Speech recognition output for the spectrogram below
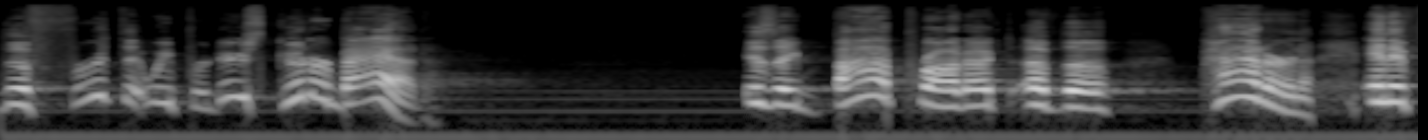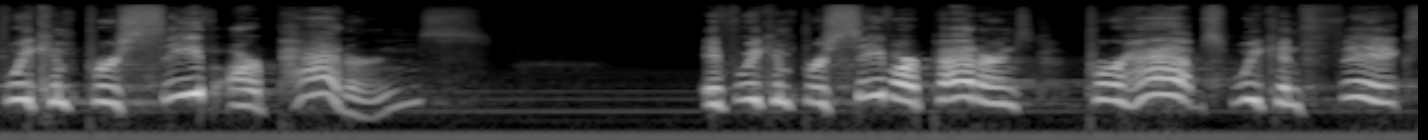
The fruit that we produce, good or bad, is a byproduct of the pattern. And if we can perceive our patterns, if we can perceive our patterns, perhaps we can fix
